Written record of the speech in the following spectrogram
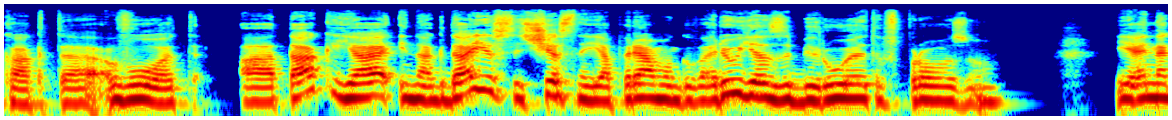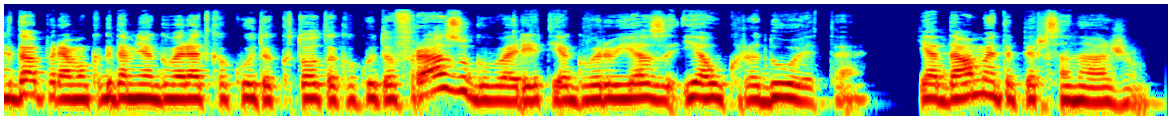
как-то, вот. А так я иногда, если честно, я прямо говорю, я заберу это в прозу. Я иногда прямо, когда мне говорят какую-то, кто-то какую-то фразу говорит, я говорю, я, я украду это, я дам это персонажам.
